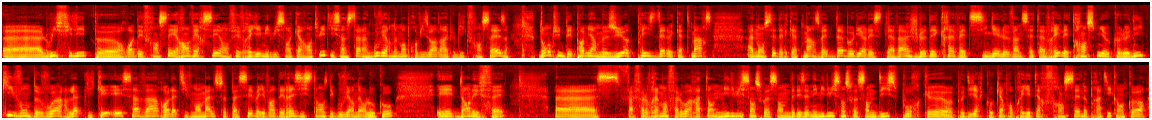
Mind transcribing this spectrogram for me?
Euh, Louis-Philippe, euh, roi des Français, est renversé en février 1848. Il s'installe un gouvernement provisoire de la République française, dont une des premières mesures prises dès le 4 mars, annoncée dès le 4 mars, va être d'abolir l'esclavage. Le décret va être signé le 27 avril et transmis aux colonies qui vont devoir l'appliquer et ça va relativement mal se passer. Il va y avoir des résistances des gouverneurs locaux et dans les faits, va falloir vraiment falloir attendre 1860, les années 1870 pour que on peut dire qu'aucun propriétaire français ne pratique encore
